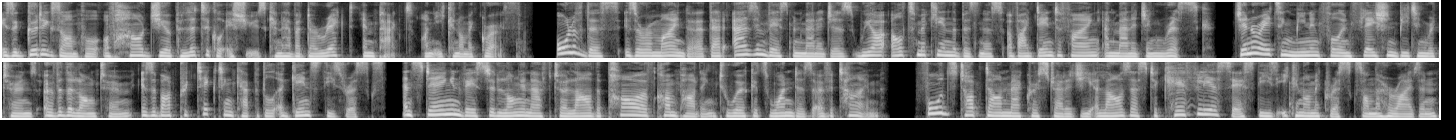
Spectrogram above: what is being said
is a good example of how geopolitical issues can have a direct impact on economic growth. All of this is a reminder that as investment managers, we are ultimately in the business of identifying and managing risk. Generating meaningful inflation beating returns over the long term is about protecting capital against these risks and staying invested long enough to allow the power of compounding to work its wonders over time. Foord's top down macro strategy allows us to carefully assess these economic risks on the horizon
